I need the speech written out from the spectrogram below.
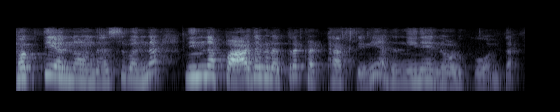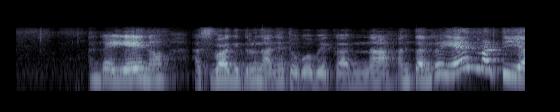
ಭಕ್ತಿ ಅನ್ನೋ ಒಂದು ಹಸುವನ್ನು ನಿನ್ನ ಪಾದಗಳ ಹತ್ರ ಕಟ್ಟಾಕ್ತೀನಿ. ಅದನ್ನ ನೀನೇ ನೋಡ್ಕೋ ಅಂತ. ಅಂದ್ರೆ ಏನು? ಹಸುವಾಗಿದ್ರು ನಾನೇ ತಗೋಬೇಕಾದನ್ನ ಅಂತಂದರೆ ಏನು ಏನ್ ಮಾಡ್ತೀಯ?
